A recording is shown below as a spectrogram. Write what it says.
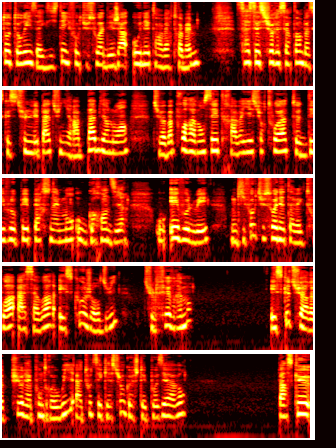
t'autorises à exister, il faut que tu sois déjà honnête envers toi-même. Ça c'est sûr et certain parce que si tu ne l'es pas, tu n'iras pas bien loin, tu vas pas pouvoir avancer, travailler sur toi, te développer personnellement ou grandir ou évoluer. Donc il faut que tu sois honnête avec toi à savoir est-ce qu'aujourd'hui tu le fais vraiment? Est-ce que tu aurais pu répondre oui à toutes ces questions que je t'ai posées avant? Parce que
